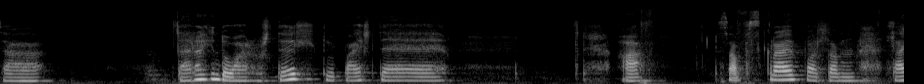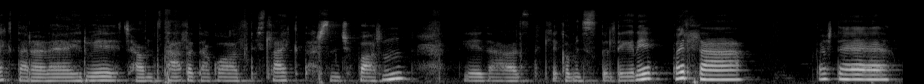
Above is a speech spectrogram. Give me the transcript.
За дараагийн дугаар хүртэл түр баяртай. А subscribe болон лайк дараарай. Хэрвээ чамд таалагдаагүй бол дизлайк дарсан ч болно. Тэгээд сэтгэлээ комент сэтгэлдээгээрэй. Баярлаа. Баяртай.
